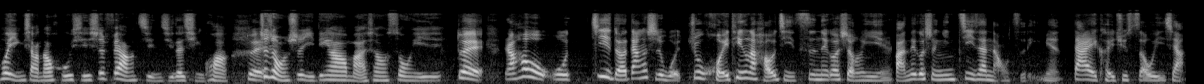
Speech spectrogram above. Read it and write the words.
会影响到呼吸，是非常紧急的情况。对，这种是一定要马上送医。对，然后我。记得当时我就回听了好几次那个声音，把那个声音记在脑子里面。大家也可以去搜一下，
